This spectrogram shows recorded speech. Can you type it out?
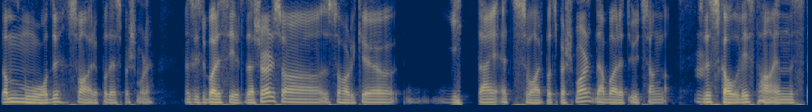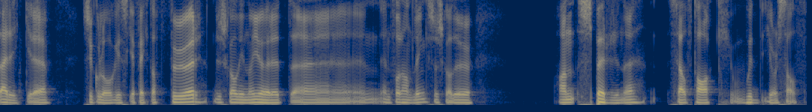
Da må du svare på det spørsmålet. Mens hvis du bare sier det til deg sjøl, så, så har du ikke deg et svar på et spørsmål. Det er bare et utsagn. da. Så det skal visst ha en sterkere psykologisk effekt. da. Før du skal inn og gjøre et, eh, en, forhandling, så skal du ha en spørrende self-talk with yourself.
